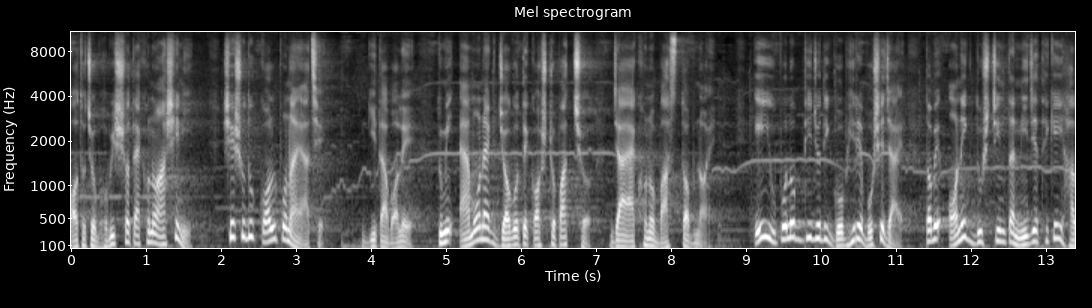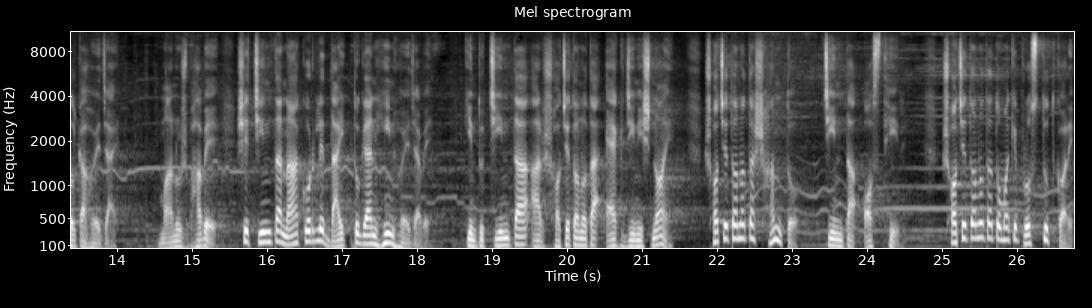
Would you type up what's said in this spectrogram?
অথচ ভবিষ্যৎ এখনও আসেনি, সে শুধু কল্পনায় আছে। গীতা বলে, তুমি এমন এক জগতে কষ্ট পাচ্ছ যা এখনও বাস্তব নয়। এই উপলব্ধি যদি গভীরে বসে যায়, তবে অনেক দুশ্চিন্তা নিজে থেকেই হালকা হয়ে যায়। মানুষ ভাবে, সে চিন্তা না করলে দায়িত্বজ্ঞানহীন হয়ে যাবে। কিন্তু চিন্তা আর সচেতনতা এক জিনিস নয়। সচেতনতা শান্ত, চিন্তা অস্থির। সচেতনতা তোমাকে প্রস্তুত করে,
